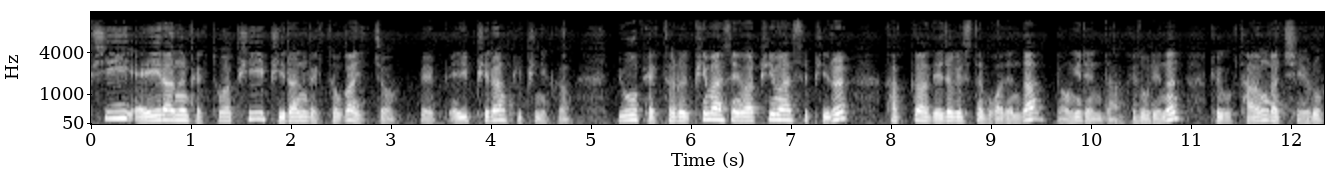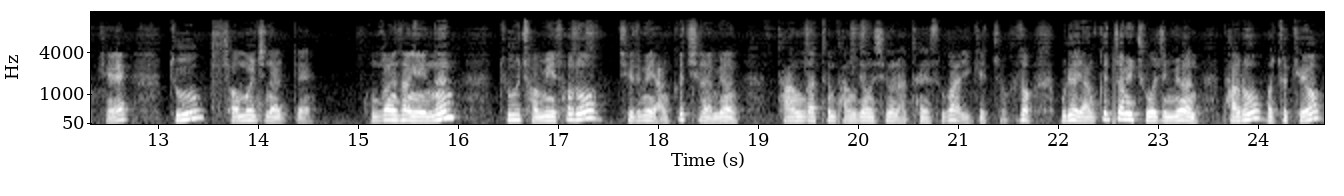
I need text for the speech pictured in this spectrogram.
PA라는 벡터와 PB라는 벡터가 있죠. 왜? AP랑 BP니까 요 벡터를 P 마스 A와 P 마스 B를 각각 내적했을 때 뭐가 된다? 0이 된다. 그래서 우리는 결국 다음 같이 이렇게 두 점을 지날 때 공간상에 있는 두 점이 서로 지름의 양끝이라면 다음 같은 방정식을 나타낼 수가 있겠죠. 그래서 우리가 양끝점이 주어지면 바로 어떻게 해요?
